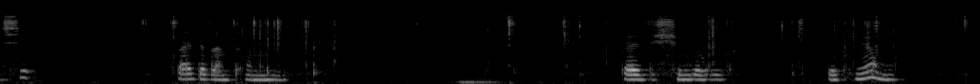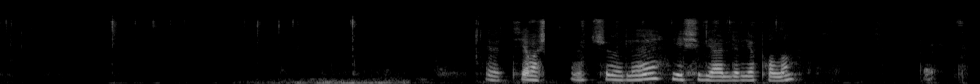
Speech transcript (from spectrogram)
açı. Ben de ben tanımıyorum. De şimdi olur. Dokunuyor mu? Evet yavaş. Evet şöyle yeşil yerleri yapalım. Evet.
